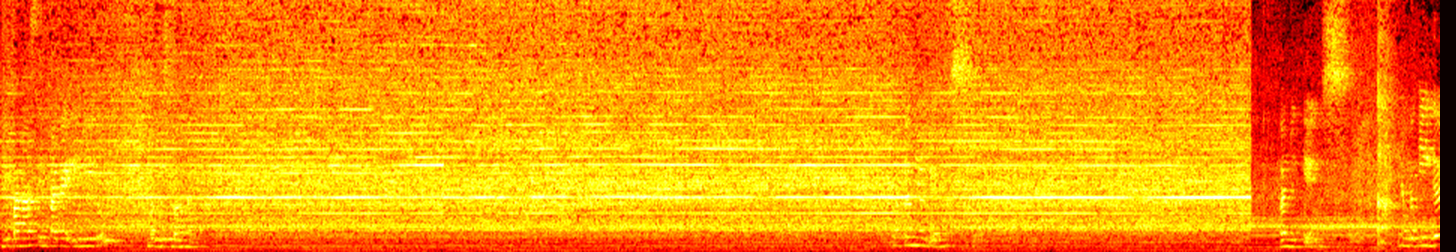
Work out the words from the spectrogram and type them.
dipanasin pakai ini tuh bagus banget. Kelihatannya gengs lanjut gengs yang ketiga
